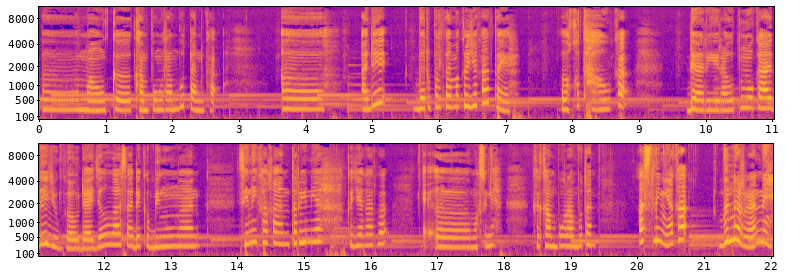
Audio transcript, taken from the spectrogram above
Uh, mau ke kampung rambutan kak. Uh, adek baru pertama ke Jakarta ya? Lo kok tahu kak dari raut muka ade juga udah jelas ade kebingungan. Sini kakak anterin ya ke Jakarta. Eh, uh, maksudnya ke kampung rambutan. Aslinya kak beneran nih.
